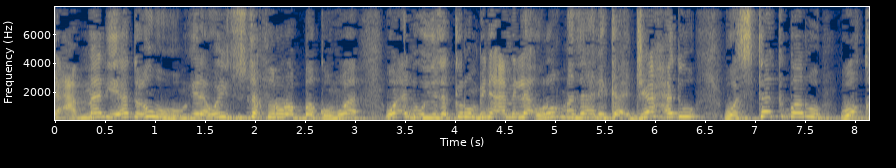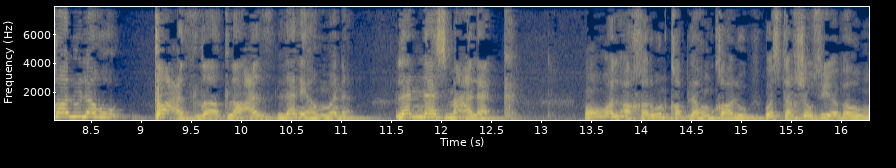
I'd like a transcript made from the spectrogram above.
عمال يدعوهم إلى ويستغفروا ربكم ويذكرهم بنعم الله. ورغم ذلك جحدوا واستكبروا وقالوا له تعظ لا تلاعظ لن يهمنا لن نسمع لك. والآخرون قبلهم قالوا واستغشوا ثيابهم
